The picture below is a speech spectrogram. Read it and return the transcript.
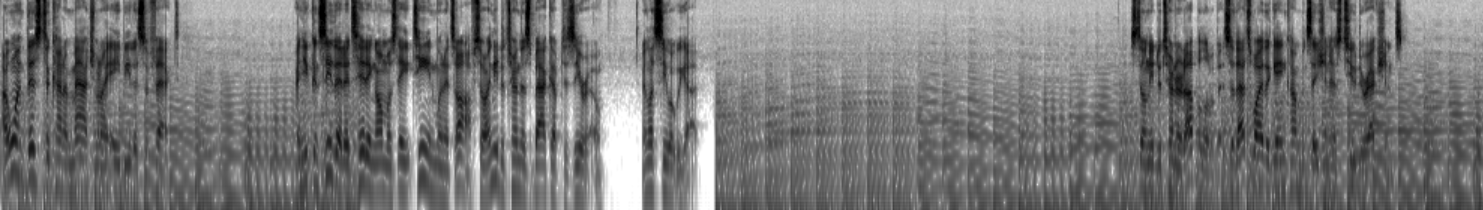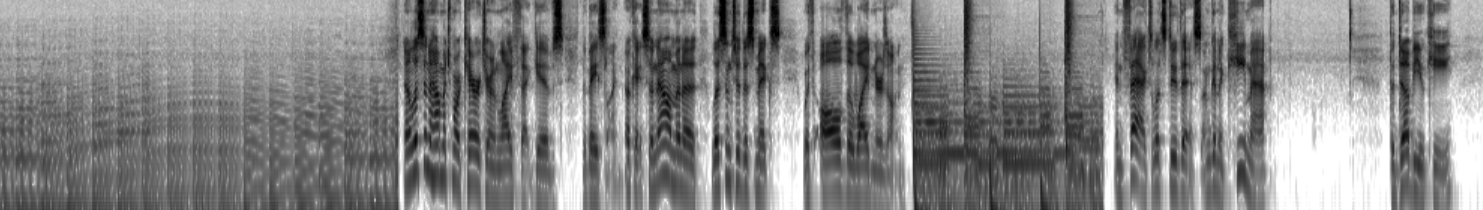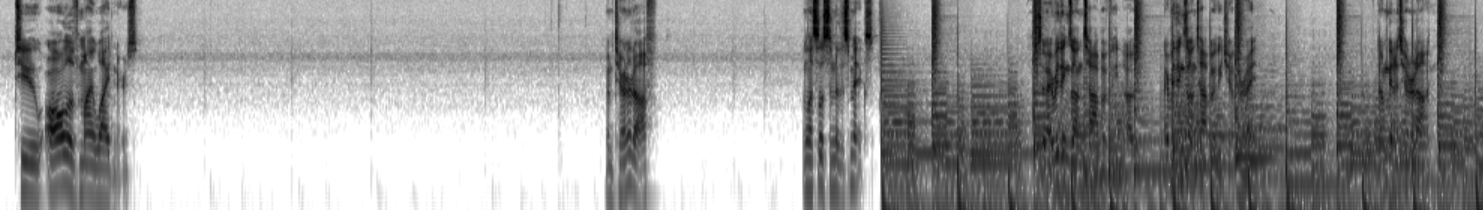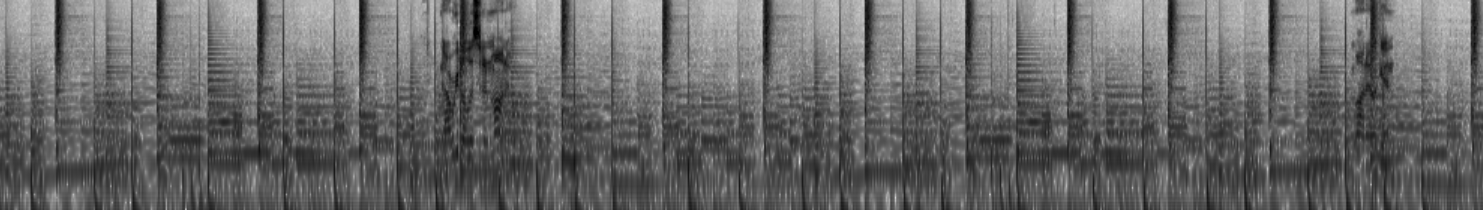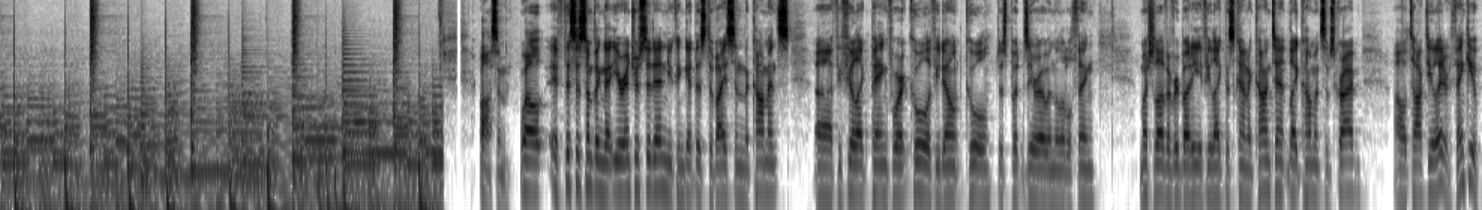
I want this to kind of match when I A-B this effect. And you can see that it's hitting almost 18 when it's off, so I need to turn this back up to zero. And let's see what we got. Still need to turn it up a little bit. So that's why the gain compensation has two directions. Now listen to how much more character and life that gives the bass line. Okay, so now I'm going to listen to this mix with all the wideners on. In fact, let's do this. I'm going to key map the W key to all of my wideners. I'm going to turn it off. And let's listen to this mix. So everything's on top of, everything's on top of each other, right? I'm going to turn it on. Now we're going to listen in mono. Awesome. Well, if this is something that you're interested in, you can get this device in the comments. Uh, if you feel like paying for it, cool. If you don't, cool. Just put zero in the little thing. Much love, everybody. If you like this kind of content, like, comment, subscribe. I'll talk to you later. Thank you.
